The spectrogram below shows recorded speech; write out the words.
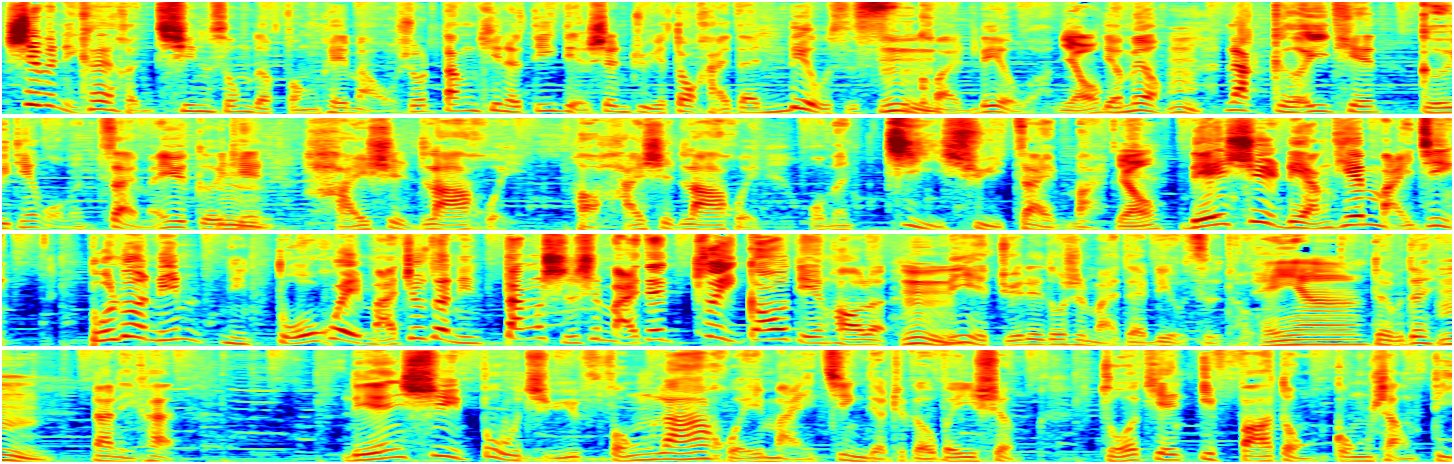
是不是你可以很轻松的逢黑嘛？我说当天的低点甚至于都还在六十四块六啊，有有没有？嗯，那隔一天，隔一天我们再买，因为隔一天还是拉回，好，还是拉回，我们继续再买。有连续两天买进，不论你你多会买，就算你当时是买在最高点好了，嗯，你也绝对都是买在六字头。哎呀，对不对？嗯，那你看连续布局逢拉回买进的这个威盛。昨天一发动，攻上第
